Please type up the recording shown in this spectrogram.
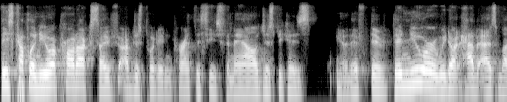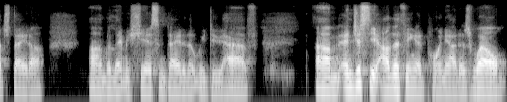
These couple of newer products, I've, I've just put in parentheses for now, just because you know they're, they're, they're newer and we don't have as much data. Um, but let me share some data that we do have. Um, and just the other thing I'd point out as well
